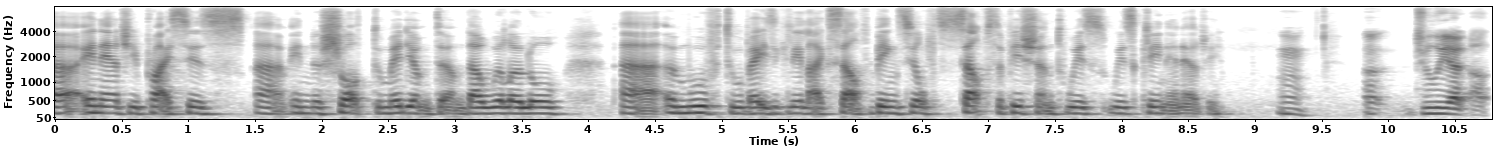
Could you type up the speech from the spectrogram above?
uh, energy prices uh, in the short to medium term that will allow. a move to basically like self being self self sufficient with with clean energy. Mm. Uh, Juliette, uh,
